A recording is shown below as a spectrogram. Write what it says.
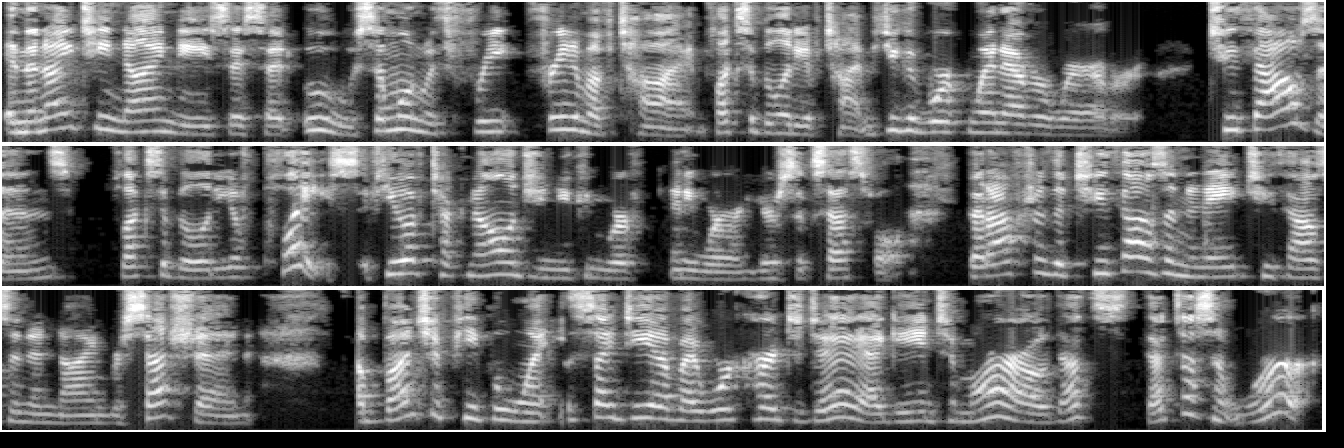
In the 1990s, they said, ooh, someone with free, freedom of time, flexibility of time. If you could work whenever, wherever. 2000s, flexibility of place. If you have technology and you can work anywhere, you're successful. But after the 2008 2009 recession, a bunch of people went this idea of i work hard today i gain tomorrow that's that doesn't work.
